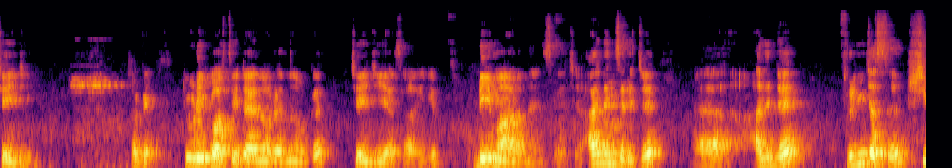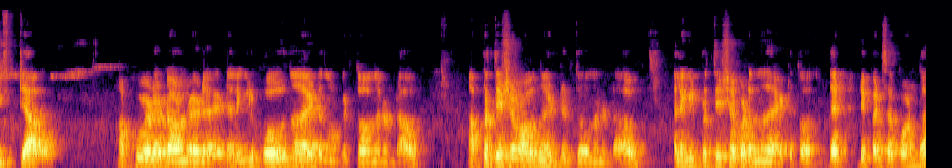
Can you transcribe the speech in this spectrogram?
ചേഞ്ച് ചെയ്യും. ഓക്കെ ടു ഡി കോസ്തീറ്റ എന്ന് പറയുന്നത് നമുക്ക് ചേഞ്ച് ചെയ്യാൻ സാധിക്കും. ഡി മാറുന്നതനുസരിച്ച് അതിനനുസരിച്ച് അതിന്റെ ഫ്രിഞ്ചസ് ഷിഫ്റ്റ് ആവും. അപ്പുവേഡോ ഡൗൺവേഡോ ആയിട്ട് അല്ലെങ്കിൽ പോകുന്നതായിട്ട് നമുക്ക് തോന്നലുണ്ടാവും. അപ്രത്യക്ഷമാവുന്നതായിട്ട് തോന്നലുണ്ടാവും. അല്ലെങ്കിൽ പ്രത്യക്ഷപ്പെടുന്നതായിട്ട് തോന്നും. That depends upon the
